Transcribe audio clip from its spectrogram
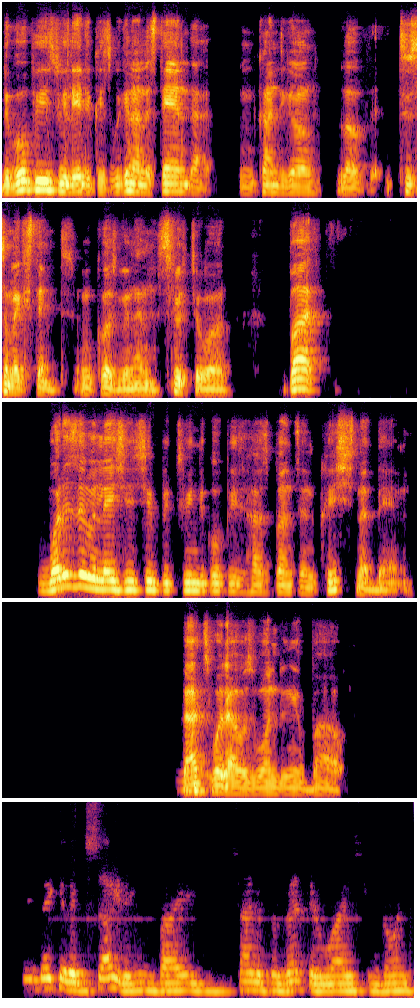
the gopis related because we can understand that in conjugal love to some extent. Of course, we're not in the spiritual world. But what is the relationship between the gopis' husbands and Krishna then? That's what I was wondering about. They make it exciting by trying to prevent their wives from going.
